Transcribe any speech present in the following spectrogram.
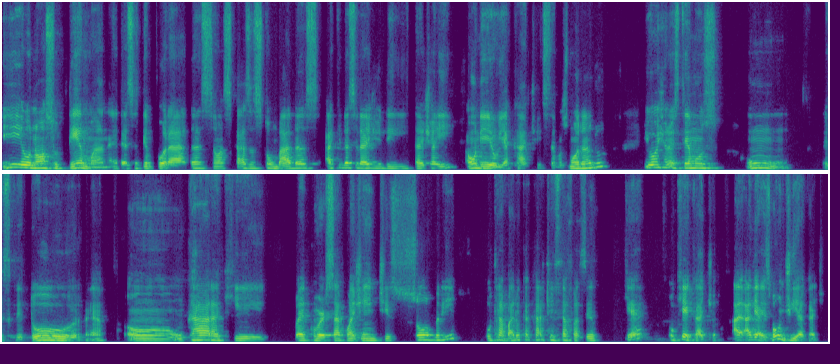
E o nosso tema né, dessa temporada são as casas tombadas aqui da cidade de Itajaí, onde eu e a Kátia estamos morando. E hoje nós temos um escritor, né, um, cara que vai conversar com a gente sobre o trabalho que a Kátia está fazendo, que é o que, Kátia? Aliás, bom dia, Kátia.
